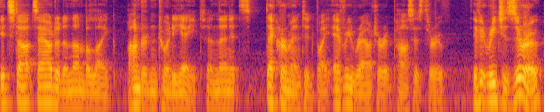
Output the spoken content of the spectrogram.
it starts out at a number like 128, and then it's decremented by every router it passes through. If it reaches zero,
